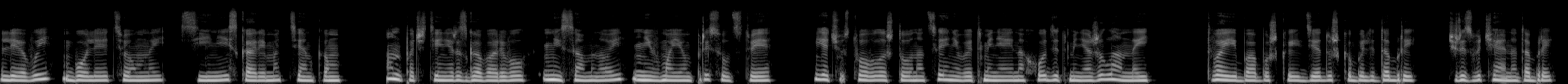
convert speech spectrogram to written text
Левый — более темный, синий с карим оттенком. Он почти не разговаривал ни со мной, ни в моем присутствии. Я чувствовала, что он оценивает меня и находит меня желанной. Твои бабушка и дедушка были добры, чрезвычайно добры.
